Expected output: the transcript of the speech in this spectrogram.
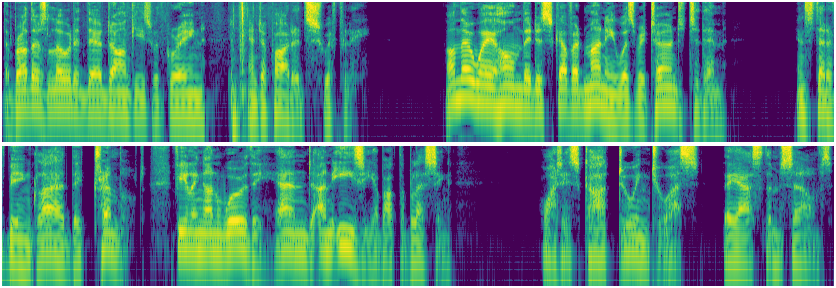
The brothers loaded their donkeys with grain and departed swiftly. On their way home, they discovered money was returned to them. Instead of being glad, they trembled, feeling unworthy and uneasy about the blessing. What is God doing to us? They asked themselves.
